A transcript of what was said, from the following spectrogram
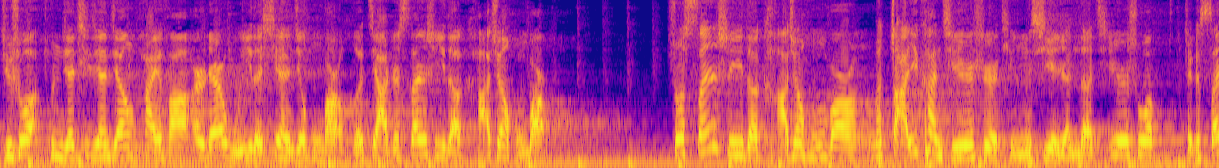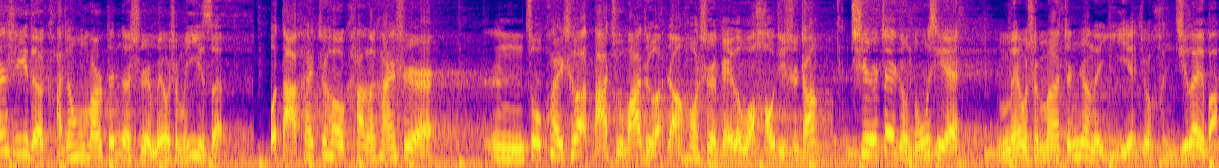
据说春节期间将派发2.5亿的现金红包和价值30亿的卡券红包。说30亿的卡券红包，那乍一看其实是挺吸引人的。其实说这个30亿的卡券红包真的是没有什么意思。我打开之后看了看是。嗯，坐快车打九八折，然后是给了我好几十张。其实这种东西没有什么真正的意义，就很鸡肋吧。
